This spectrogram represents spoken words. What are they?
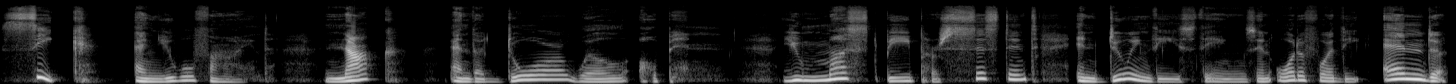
Seek and you will find. Knock and the door will open. You must be persistent in doing these things in order for the end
